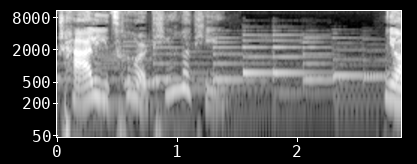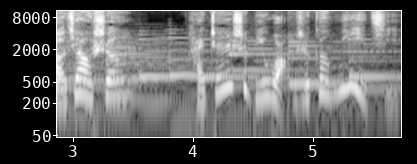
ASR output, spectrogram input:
查理侧耳听了听，鸟叫声还真是比往日更密集。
